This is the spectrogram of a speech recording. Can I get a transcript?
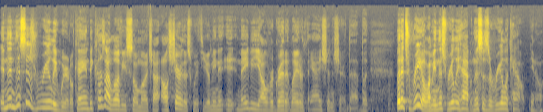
And then this is really weird, okay? And because I love you so much, I, will share this with you. I mean, it, it, maybe I'll regret it later and think, ah, I shouldn't have shared that. But, but it's real. I mean, this really happened. This is a real account, you know.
